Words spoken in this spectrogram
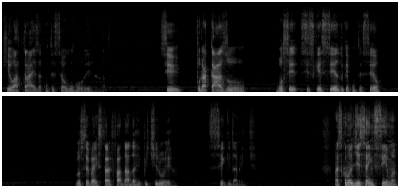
que lá atrás aconteceu algum rolê errado. Se por acaso você se esquecer do que aconteceu, você vai estar fadado a repetir o erro seguidamente. Mas como eu disse aí em cima,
